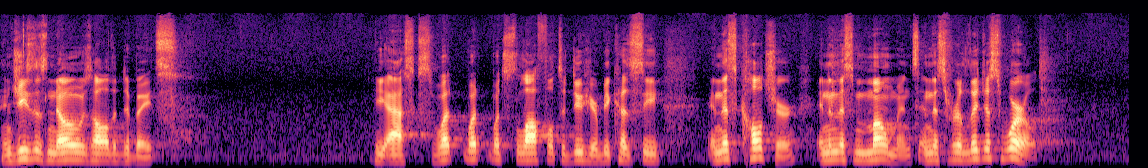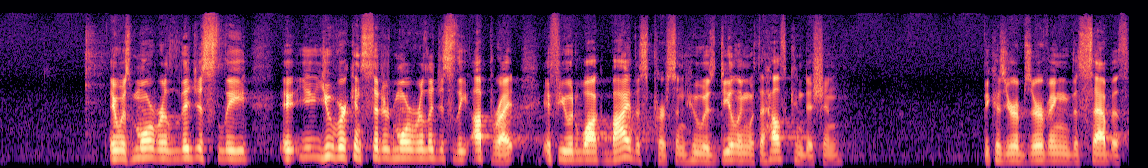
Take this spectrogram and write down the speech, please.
And Jesus knows all the debates. He asks, what, what, What's lawful to do here? Because, see, in this culture and in this moment, in this religious world. It was more religiously, it, you, you were considered more religiously upright if you would walk by this person who was dealing with a health condition because you're observing the Sabbath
